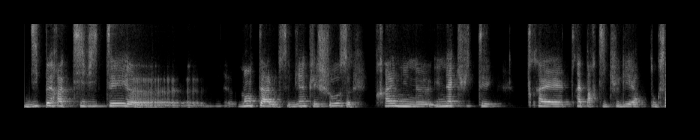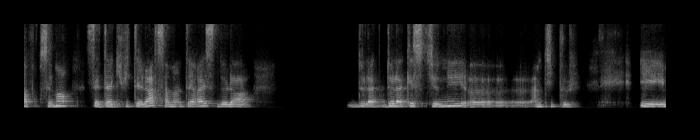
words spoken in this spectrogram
d'hyperactivité euh, mentale. C'est bien que les choses prennent une, acuité très, très particulière. Donc ça, forcément, cette acuité-là, ça m'intéresse de la, de, la, de la questionner euh, un petit peu. Et,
